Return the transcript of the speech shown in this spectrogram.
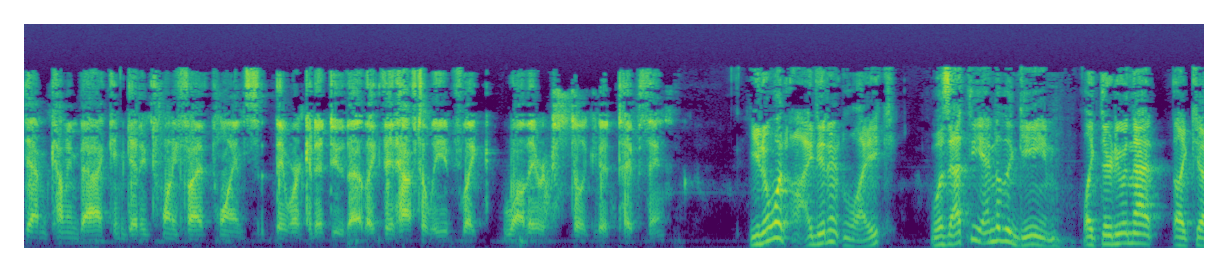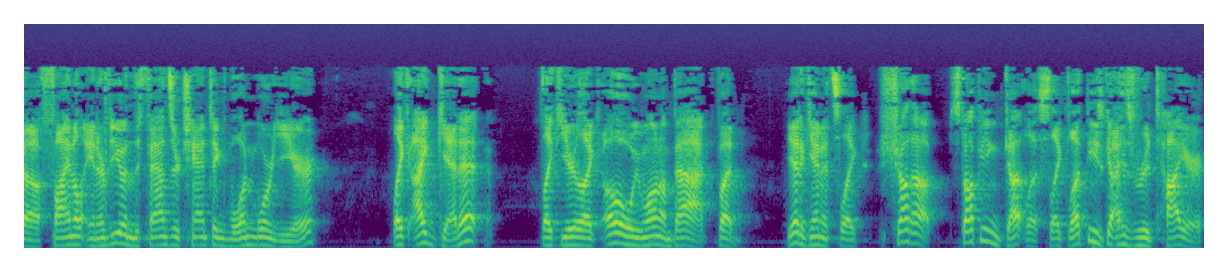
them coming back and getting 25 points, they weren't going to do that. Like, they'd have to leave like while they were still good, type thing. You know what I didn't like was at the end of the game, like they're doing that like uh, final interview and the fans are chanting one more year. Like I get it. Like you're like, oh, we want them back, but yet again, it's like, shut up. Stop being gutless. Like, let these guys retire.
